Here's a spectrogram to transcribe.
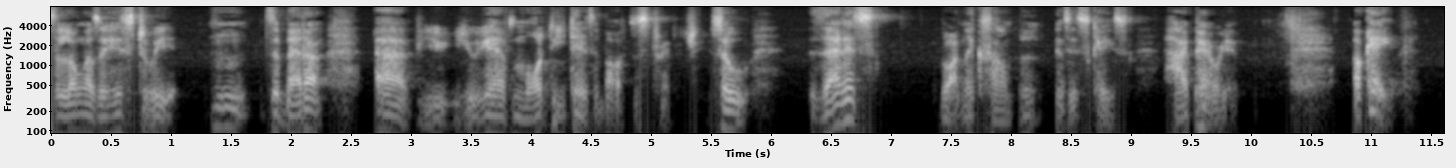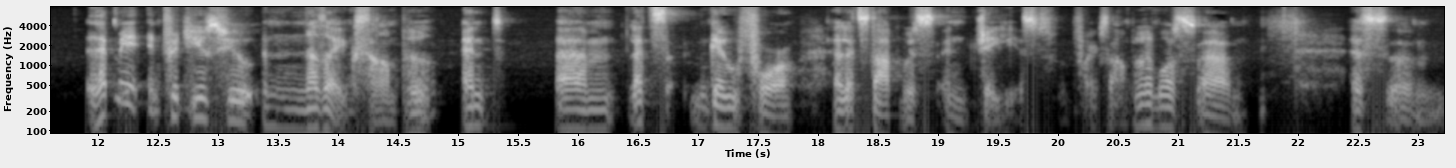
the longer the history, Hmm, the better uh, you, you have more details about the strategy. So that is one example, in this case, Hyperion. Okay, let me introduce you another example and um, let's go for, uh, let's start with Engelius, for example. It was um, as um,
